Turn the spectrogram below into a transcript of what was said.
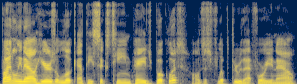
Finally, now here's a look at the 16 page booklet. I'll just flip through that for you now.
